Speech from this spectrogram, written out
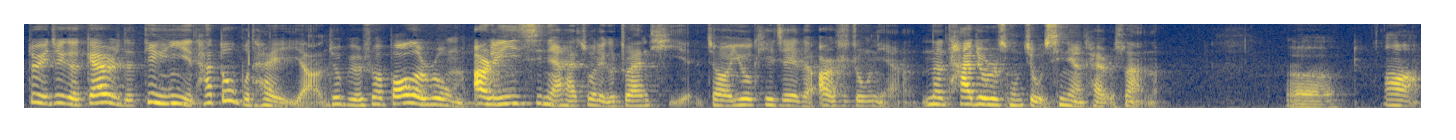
对这个 Garage 的定义它都不太一样，就比如说 Ballroom，二零一七年还做了一个专题叫 UKJ 的二十周年，那它就是从九七年开始算的。啊，啊，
